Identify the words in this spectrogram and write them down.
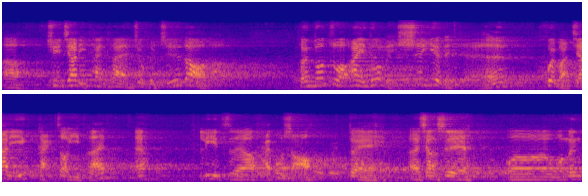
啊，去家里看看就会知道了。很多做爱多美事业的人会把家里改造一番，哎，例子还不少。对，呃，像是呃我们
